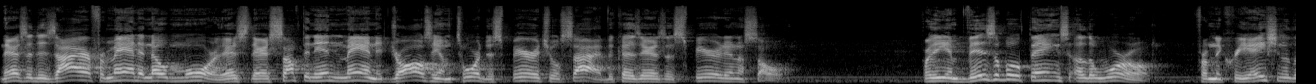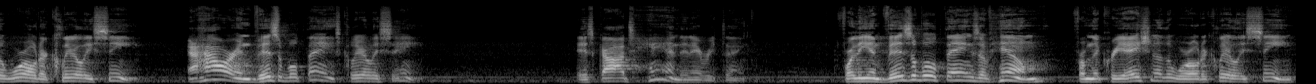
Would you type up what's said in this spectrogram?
There's a desire for man to know more. There's, there's something in man that draws him toward the spiritual side because there's a spirit and a soul. For the invisible things of the world from the creation of the world are clearly seen. Now, how are invisible things clearly seen? It's God's hand in everything. For the invisible things of Him from the creation of the world are clearly seen,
